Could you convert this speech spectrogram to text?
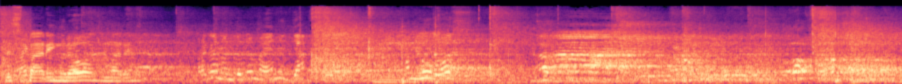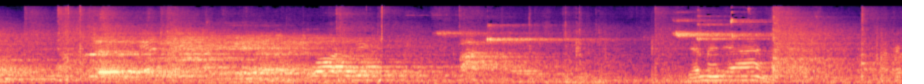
Itu sparring doang kemarin. Mereka nontonnya mainnya jak. Kan lurus. Yan main yan. Pakai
